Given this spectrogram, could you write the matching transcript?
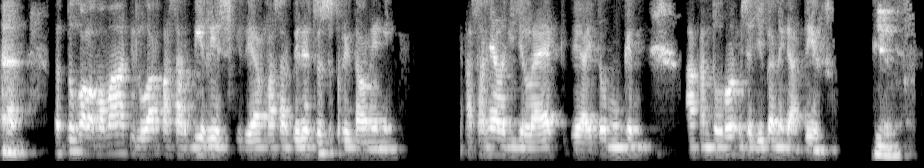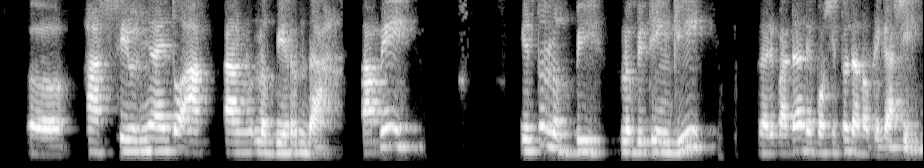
Tentu kalau mama di luar pasar biris gitu ya, pasar biris itu seperti tahun ini pasarnya lagi jelek gitu ya itu mungkin akan turun bisa juga negatif yeah. Iya. uh, hasilnya itu akan lebih rendah tapi itu lebih lebih tinggi daripada deposito dan obligasi.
